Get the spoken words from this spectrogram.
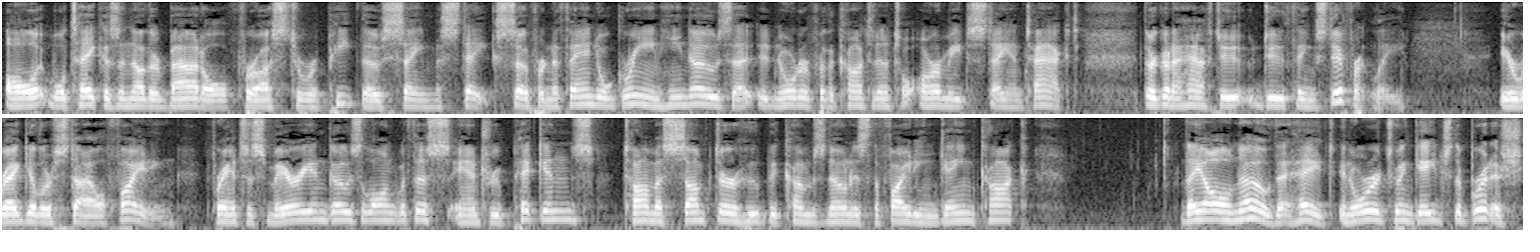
all it will take is another battle for us to repeat those same mistakes. So for Nathanael Greene, he knows that in order for the Continental Army to stay intact, they're going to have to do things differently. Irregular style fighting. Francis Marion goes along with this, Andrew Pickens, Thomas Sumter, who becomes known as the Fighting Gamecock. They all know that, hey, in order to engage the British,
